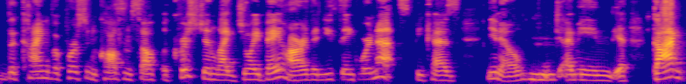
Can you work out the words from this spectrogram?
the kind of a person who calls himself a christian like joy behar then you think we're nuts because you know mm-hmm. i mean god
